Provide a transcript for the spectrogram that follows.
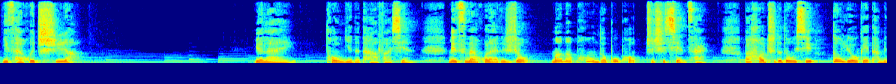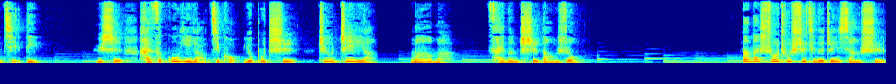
你才会吃啊。”原来，童年的他发现，每次买回来的肉，妈妈碰都不碰，只吃咸菜。把好吃的东西都留给他们姐弟，于是孩子故意咬几口又不吃，只有这样，妈妈才能吃到肉。当他说出事情的真相时，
